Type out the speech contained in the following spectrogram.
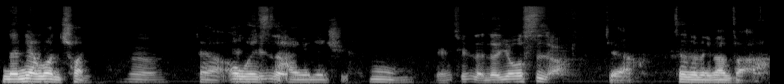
能量乱窜。嗯。对啊，always high energy。嗯，年轻人的优势啊。对啊，真的没办法。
